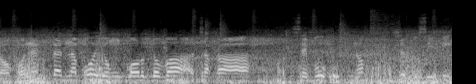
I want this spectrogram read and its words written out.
so connected na po yung Cordova at saka Cebu no? Cebu City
